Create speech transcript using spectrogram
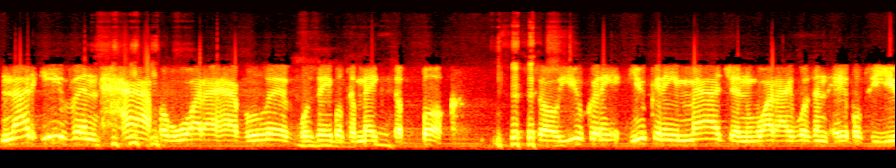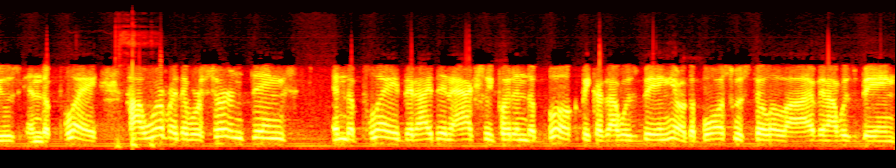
not even half of what I have lived was able to make the book. so you can you can imagine what I wasn't able to use in the play. However, there were certain things in the play that I didn't actually put in the book because I was being, you know, the boss was still alive and I was being,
